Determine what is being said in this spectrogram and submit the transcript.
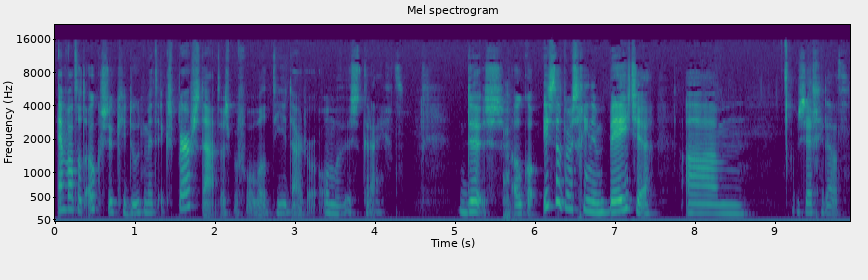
en wat dat ook een stukje doet met expertstatus bijvoorbeeld, die je daardoor onbewust krijgt. Dus, ook al is dat misschien een beetje, um, hoe zeg je dat?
